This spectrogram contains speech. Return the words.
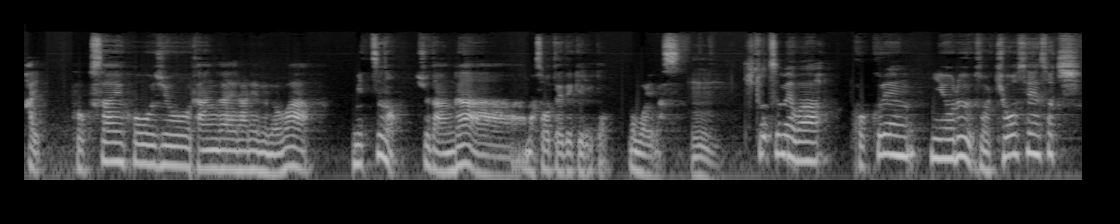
はい。国際法上考えられるのは3つの手段が、まあ、想定できると思います。うん、1つ目は、国連によるその強制措置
